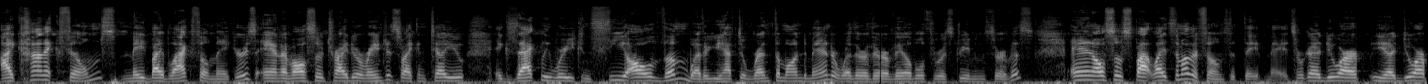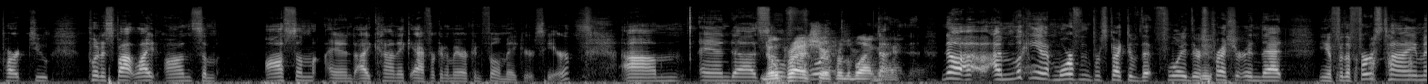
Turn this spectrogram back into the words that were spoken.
iconic films made by black filmmakers, and I've also tried to arrange it so I can tell you exactly where you can see all of them, whether you have to rent them on demand or whether they're available through a streaming service, and also spotlight some other films that they've made. So we're going to do our you know do our part to put a spotlight on some awesome and iconic African American filmmakers here. Um, and uh, so No pressure Floyd- for the black guy. no, I, I'm looking at it more from the perspective that Floyd, there's pressure in that, you know, for the first time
